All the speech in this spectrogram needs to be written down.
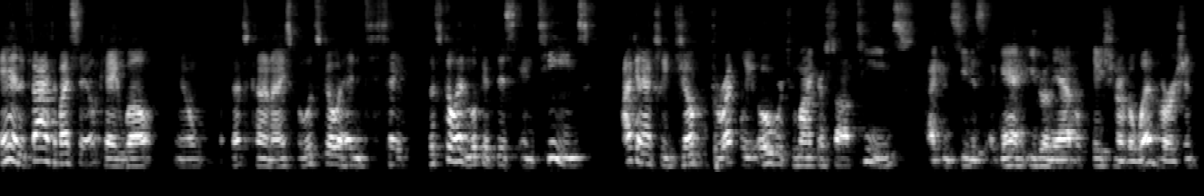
And in fact, if I say, okay, well, you know, that's kind of nice, but let's go ahead and say, let's go ahead and look at this in Teams. I can actually jump directly over to Microsoft Teams. I can see this again, either in the application or the web version,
